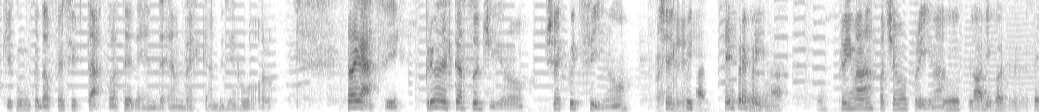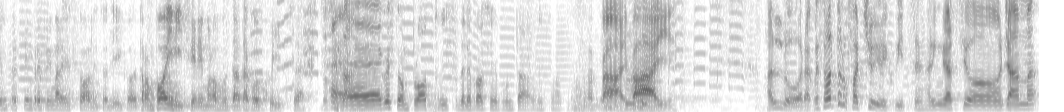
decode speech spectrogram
Che comunque da offensive tackle a tight end è un bel cambio di ruolo. Ragazzi, prima del terzo giro c'è il quizzino? Eh C'è sì. il quiz- Ah, sempre prima. Prima? Facciamo prima? Sì, sì, No, sì. dico se- sempre, sempre prima del solito. Dico. Tra un po' inizieremo la puntata col quiz. Eh, questo è un plot twist delle prossime puntate, infatti. Vai, vai. Allora, questa volta lo faccio io il quiz. Ringrazio Giamma,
